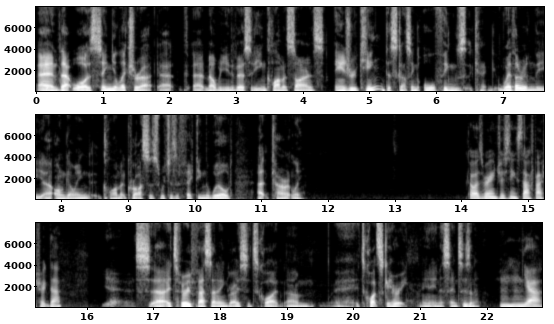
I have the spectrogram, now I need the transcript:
And that was senior lecturer at, at Melbourne University in climate science, Andrew King, discussing all things weather and the uh, ongoing climate crisis which is affecting the world at currently. That was very interesting stuff, Patrick. There. Yeah, it's uh, it's very fascinating, Grace. It's quite um, it's quite scary in, in a sense, isn't it? Mm-hmm, yeah,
